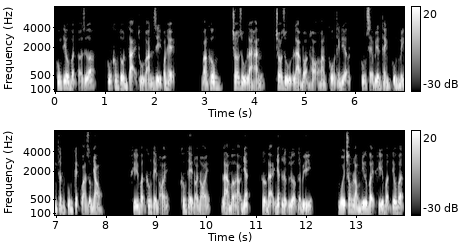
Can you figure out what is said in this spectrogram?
Cùng tiêu vận ở giữa cũng không tồn tại thủ đoán gì quan hệ. Bằng không, cho dù là hắn cho dù là bọn họ hoang cổ thánh địa, cũng sẽ biến thành cùng minh thần cung kết quả giống nhau. Khí vận không thể nói, không thể nói nói, là mờ ảo nhất, cường đại nhất lực lượng thần bí. Ngồi trong lòng như vậy khí vận tiêu vận,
